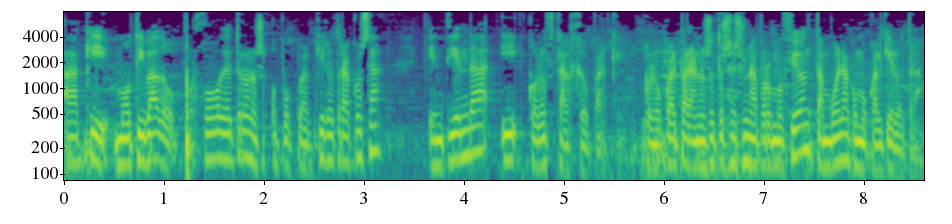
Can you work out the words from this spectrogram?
aquí motivado por Juego de Tronos o por cualquier otra cosa entienda y conozca el geoparque. Con lo cual, para nosotros es una promoción tan buena como cualquier otra.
